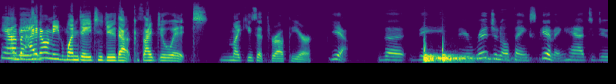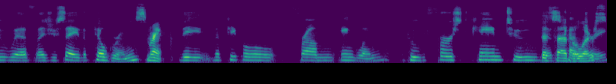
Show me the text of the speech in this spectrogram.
Yeah, I but I don't need one day to do that because I do it, like you said, throughout the year. Yeah. The, the, the the original Thanksgiving had to do with, as you say, the pilgrims, Right. the the people from England who first came to The this settlers. country,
